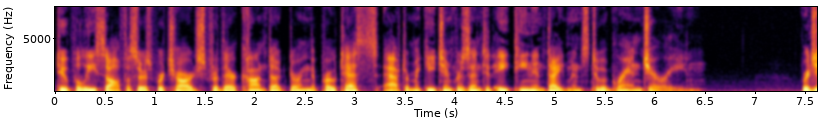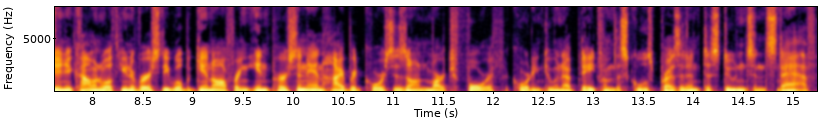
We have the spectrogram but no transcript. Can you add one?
Two police officers were charged for their conduct during the protests after McEachin presented 18 indictments to a grand jury. Virginia Commonwealth University will begin offering in person and hybrid courses on March 4th, according to an update from the school's president to students and staff.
